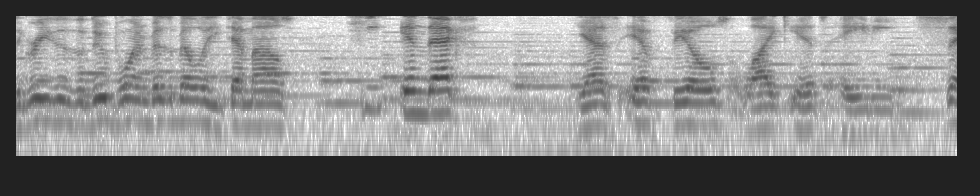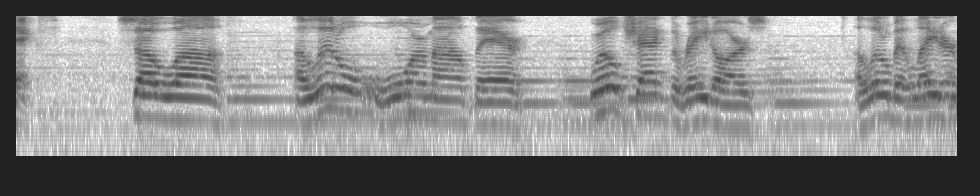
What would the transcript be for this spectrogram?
degrees is the dew point, visibility 10 miles, heat index, yes, it feels like it's 86. So, uh, a little warm out there. We'll check the radars a little bit later.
